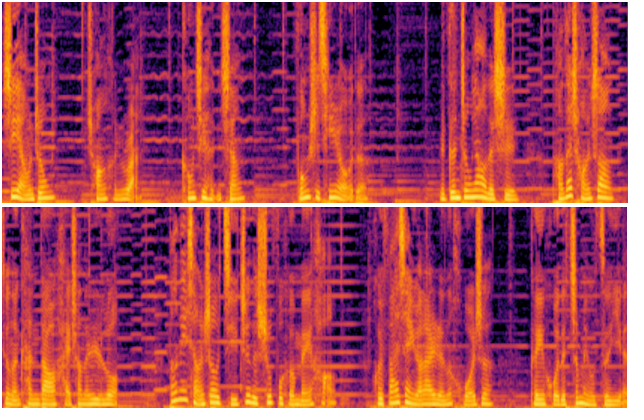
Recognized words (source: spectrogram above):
夕阳中，床很软，空气很香，风是轻柔的。而更重要的是，躺在床上就能看到海上的日落。当你享受极致的舒服和美好，会发现原来人活着可以活得这么有尊严。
